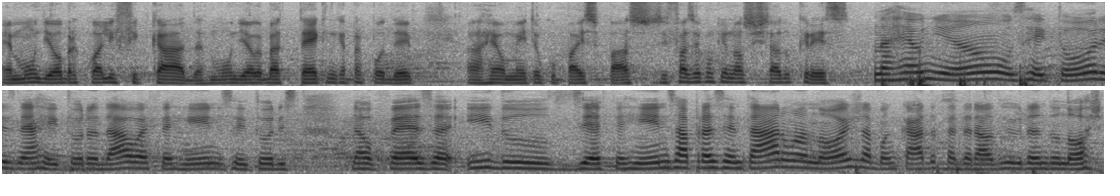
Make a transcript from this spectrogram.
é, mão de obra qualificada, mão de obra técnica para poder realmente ocupar espaços e fazer com que o nosso Estado cresça. Na reunião, os reitores, né, a reitora da UFRN, os reitores da UFESA e dos IFRNs apresentaram a nós, da Bancada Federal do Rio Grande do Norte,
